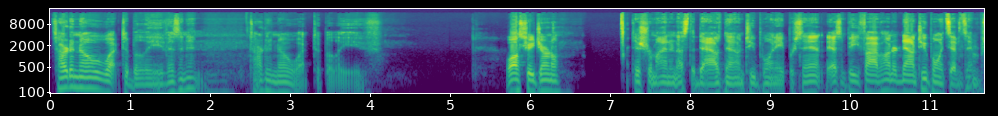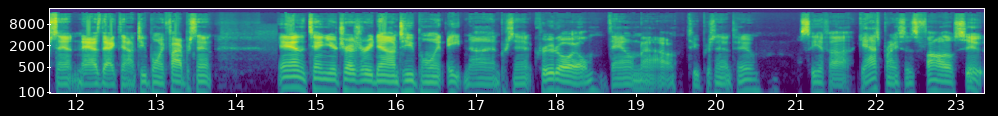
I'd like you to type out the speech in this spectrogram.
it's hard to know what to believe, isn't it? It's hard to know what to believe. Wall Street Journal just reminding us the Dow's down 2.8%, S&P 500 down 2.77%, Nasdaq down 2.5%, and the 10-year Treasury down 2.89%. Crude oil down now 2% too. See if uh, gas prices follow suit.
